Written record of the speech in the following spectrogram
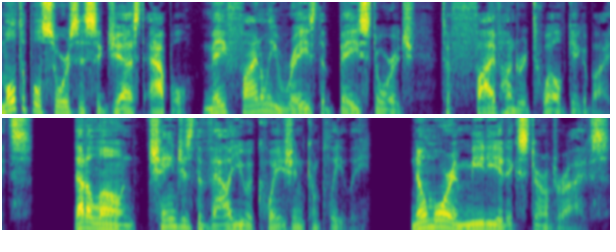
Multiple sources suggest Apple may finally raise the base storage to 512 gigabytes. That alone changes the value equation completely. No more immediate external drives.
